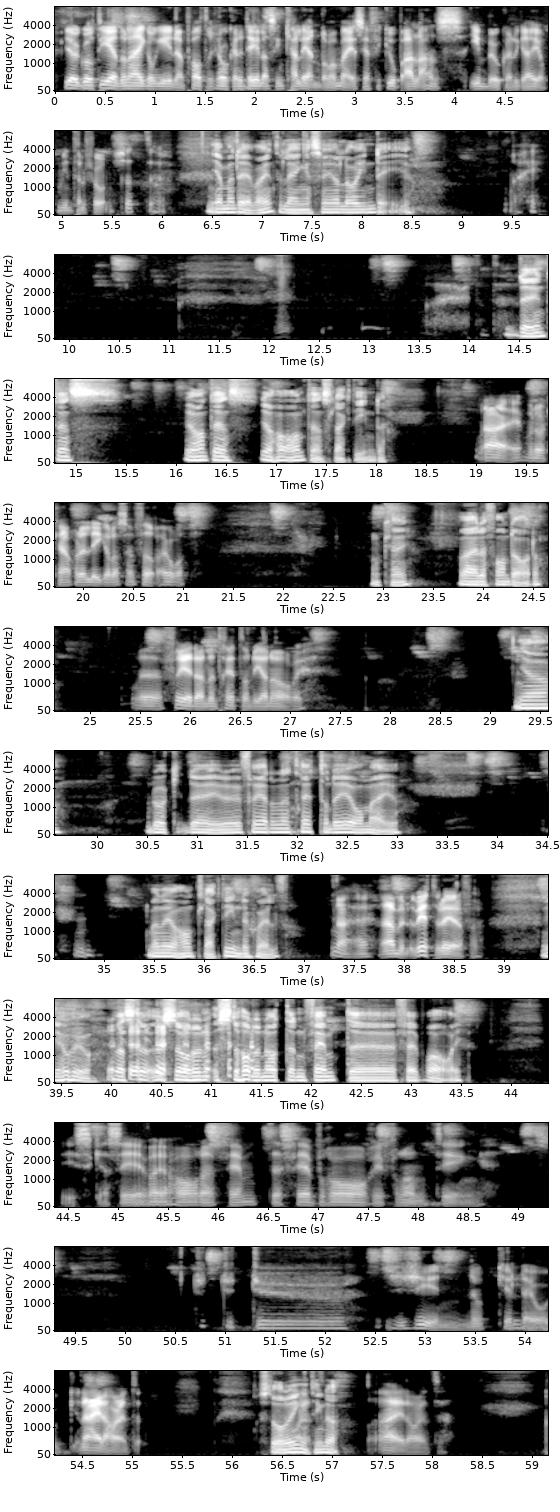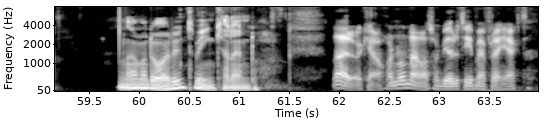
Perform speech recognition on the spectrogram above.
jag har gått igenom den här gången innan Patrik råkade dela sin kalender med mig så jag fick upp alla hans inbokade grejer på min telefon. Så att, eh, Ja men det var ju inte länge sedan jag la in det ju. nej. Det är inte ens... Jag har inte ens, jag har inte ens lagt in det. Nej, men då kanske det ligger där sedan förra året. Okej. Vad är det för en dag då? Eh, fredagen den 13 januari. Ja, då, det är ju fredag den 13 i år med ju. Mm. Men jag har inte lagt in det själv. Nej, nej men då vet du det i alla fall. Jo, jo. Vad står, står, det, står det något den 5 februari? Vi ska se vad jag har den 5 februari för någonting. Du, du, du. Gynekolog. Nej det har jag inte. Står det ingenting där? Nej det har jag inte. Nej, men då är det inte min kalender. Nej det var kanske någon annan som bjöd in mig på den jakten.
